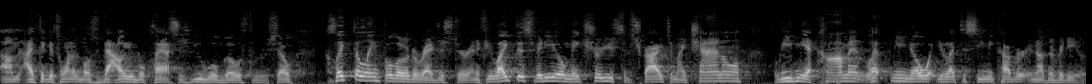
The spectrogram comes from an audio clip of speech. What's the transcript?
Um, I think it's one of the most valuable classes you will go through. So click the link below to register. And if you like this video, make sure you subscribe to my channel, leave me a comment, let me know what you'd like to see me cover in other videos.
